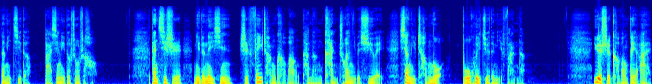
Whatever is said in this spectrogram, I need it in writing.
那你记得把行李都收拾好。”但其实你的内心是非常渴望他能看穿你的虚伪，向你承诺不会觉得你烦的。越是渴望被爱。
